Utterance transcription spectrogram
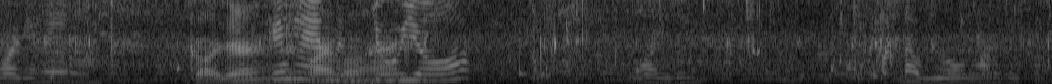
quay cái hang Có chứ, cái hang mình chui vô quay đi bắt đầu vô quay đi con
